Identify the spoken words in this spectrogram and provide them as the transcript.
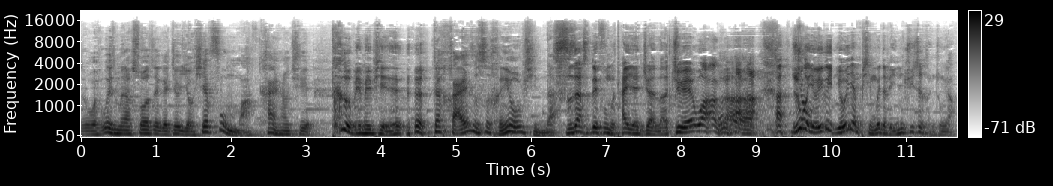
我为什么要说这个？就有些父母啊，看上去 特别没品，但孩子是很有品的。实在是对父母太厌倦了，绝望啊！啊，如果有一个有一点品味的邻居，这个很重要。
